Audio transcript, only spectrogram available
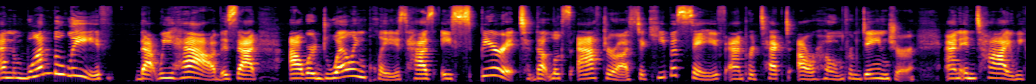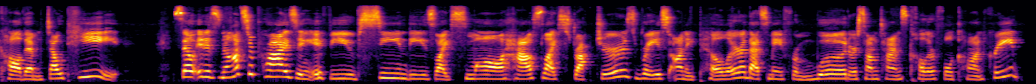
And one belief that we have is that our dwelling place has a spirit that looks after us to keep us safe and protect our home from danger. And in Thai, we call them Jiao Ti. So it is not surprising if you've seen these like small house like structures raised on a pillar that's made from wood or sometimes colorful concrete.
